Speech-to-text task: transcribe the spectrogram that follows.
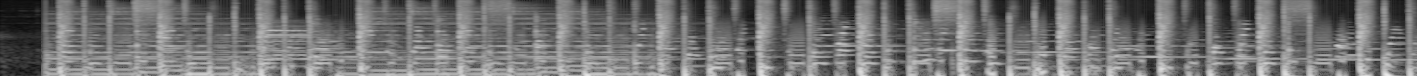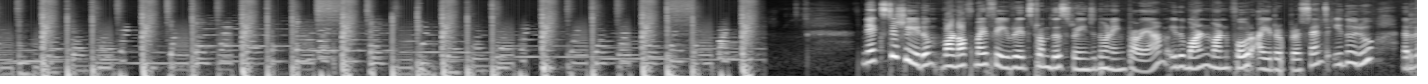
നെക്സ്റ്റ് ഷെയ്ഡും one of my favourites from this range എന്ന് വേണമെങ്കിൽ പറയാം. ഇത് one one four I represent ഇതൊരു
